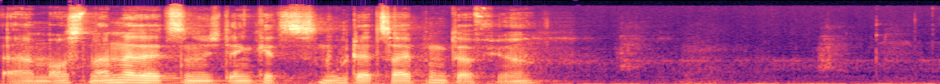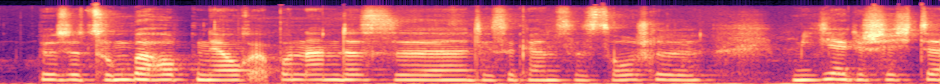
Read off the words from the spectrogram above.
ähm, auseinandersetzen. Und ich denke, jetzt ist ein guter Zeitpunkt dafür. Böse Zungen behaupten ja auch ab und an, dass äh, diese ganze Social-Media-Geschichte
